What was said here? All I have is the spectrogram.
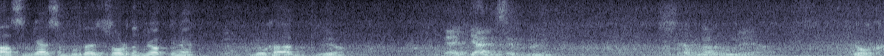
Alsın gelsin burada sordun yok değil mi? Yok abi biliyorum. Belki geldiyse mi? Ya bunlar bulmuyor ya. Yok.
